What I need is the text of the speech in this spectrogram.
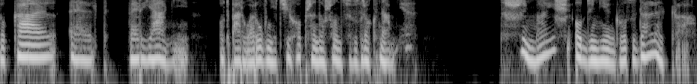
To Kael Elt Veriani, odparła równie cicho, przenosząc wzrok na mnie. Trzymaj się od niego z daleka.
